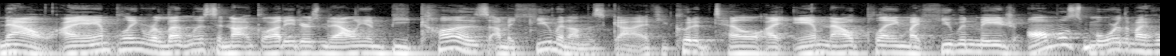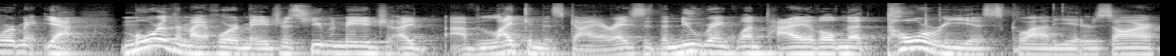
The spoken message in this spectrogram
Now, I am playing Relentless and not Gladiator's Medallion because I'm a human on this guy. If you couldn't tell, I am now playing my human mage almost more than my horde mage. Yeah, more than my horde mage. As human mage, I, I'm liking this guy, all right? This is the new rank one title, Notorious Gladiators are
